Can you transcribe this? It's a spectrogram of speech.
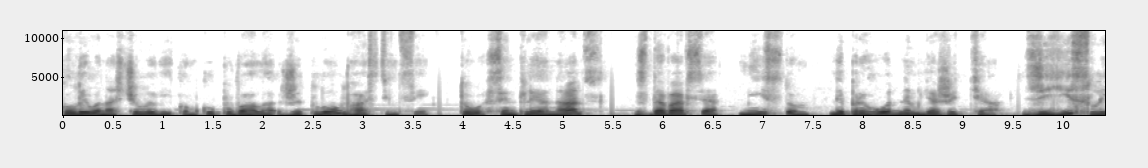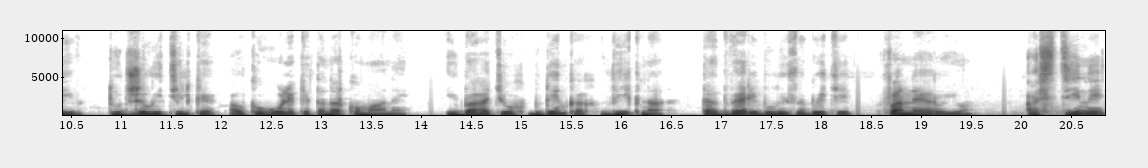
коли вона з чоловіком купувала житло в Гастінці, то сент леонардс здавався містом непригодним для життя. З її слів, тут жили тільки алкоголіки та наркомани, і в багатьох будинках вікна та двері були забиті фанерою, а стіни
